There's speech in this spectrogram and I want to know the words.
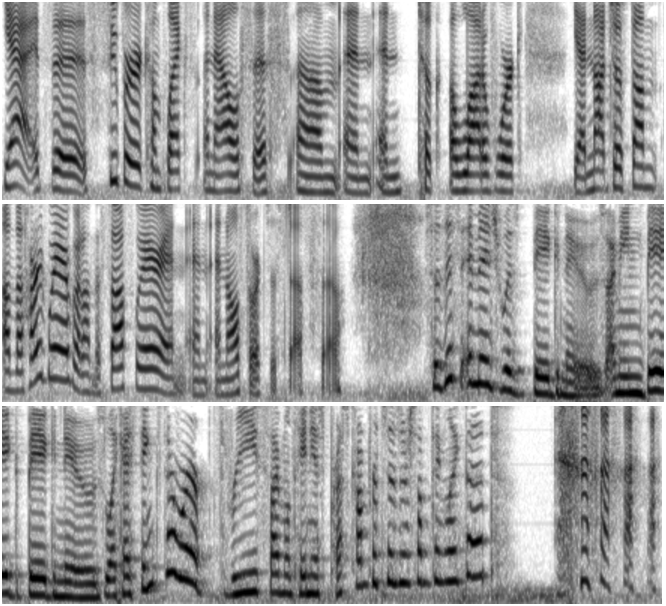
Yeah, it's a super complex analysis, um, and and took a lot of work yeah, not just on, on the hardware, but on the software and, and, and all sorts of stuff. So, so this image was big news. I mean, big, big news. Like, I think there were three simultaneous press conferences or something like that.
